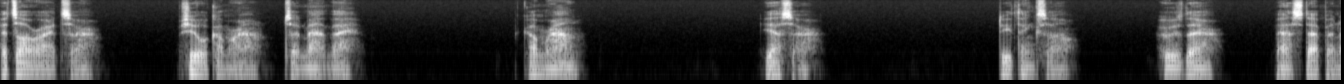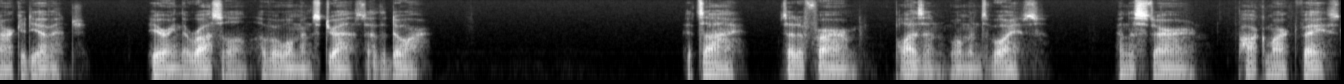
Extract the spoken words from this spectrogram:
It's all right, sir. She will come around, said Matvey. Come round? Yes, sir. Do you think so? Who's there? asked Stepan Arkadyevitch, hearing the rustle of a woman's dress at the door. It's I, said a firm, pleasant woman's voice, and the stern, pockmarked face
